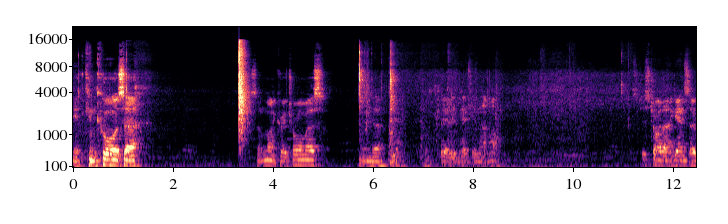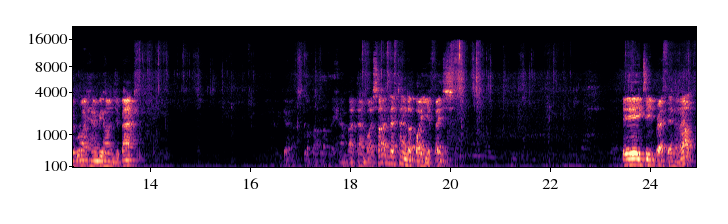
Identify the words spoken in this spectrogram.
it can cause uh, some micro traumas and uh, yeah clearly picking that up. Let's just try that again. So right hand behind your back. There we go. That's got that lovely hand back down by side left hand up by your face Big deep breath in and out.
